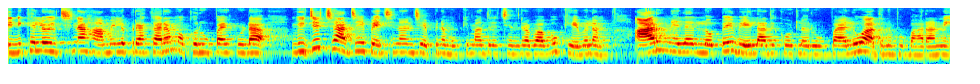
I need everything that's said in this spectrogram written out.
ఎన్నికల్లో ఇచ్చిన హామీల ప్రకారం ఒక రూపాయి కూడా విద్యుత్ ఛార్జీ పెంచనని చెప్పిన ముఖ్యమంత్రి చంద్రబాబు కేవలం ఆరు నెలల్లోపే వేలాది కోట్ల రూపాయలు అదనపు భారాన్ని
